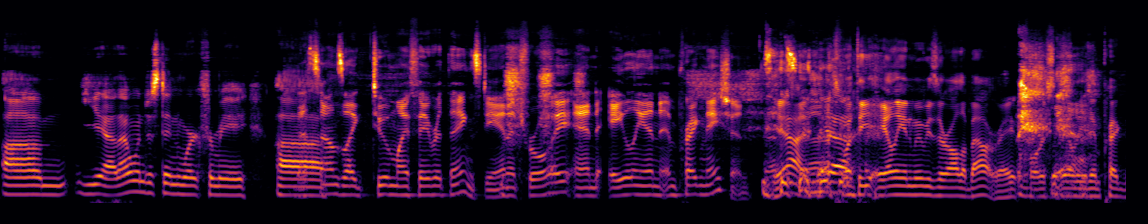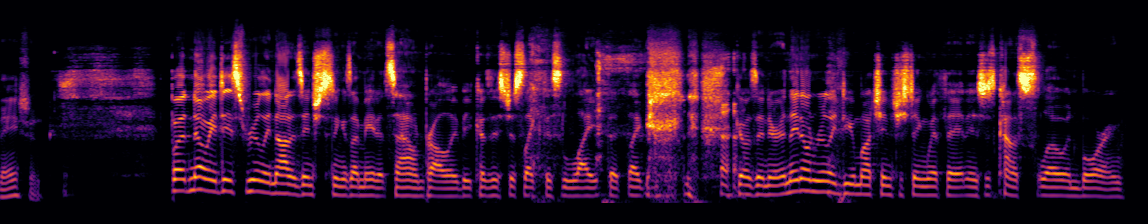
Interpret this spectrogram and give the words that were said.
Um, yeah, that one just didn't work for me. Uh, That sounds like two of my favorite things Deanna Troi and alien impregnation. Yeah, that's what the alien movies are all about, right? Forced alien impregnation. But no, it is really not as interesting as I made it sound, probably because it's just like this light that like goes in there, and they don't really do much interesting with it, and it's just kind of slow and boring.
